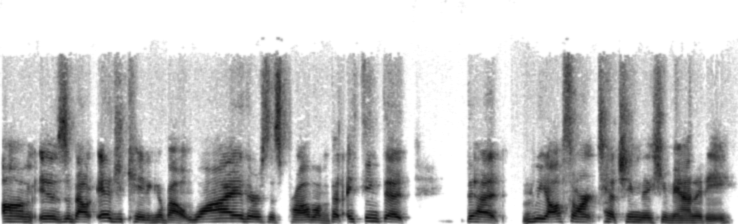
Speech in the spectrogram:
um, is about educating about why there's this problem. But i think that that we also aren't touching the humanity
